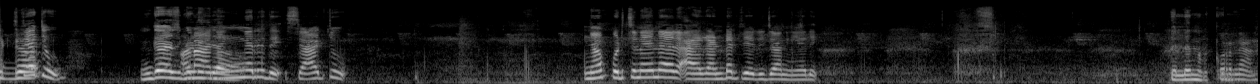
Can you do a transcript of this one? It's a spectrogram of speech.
സ്റ്റാറ്റു എനിക്ക് അവിടെ സ്റ്റാറ്റു ഞാൻ പിടിച്ചതിന് രണ്ടര രുചാണിയാൽ എല്ലാം കുറഞ്ഞാണ്.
